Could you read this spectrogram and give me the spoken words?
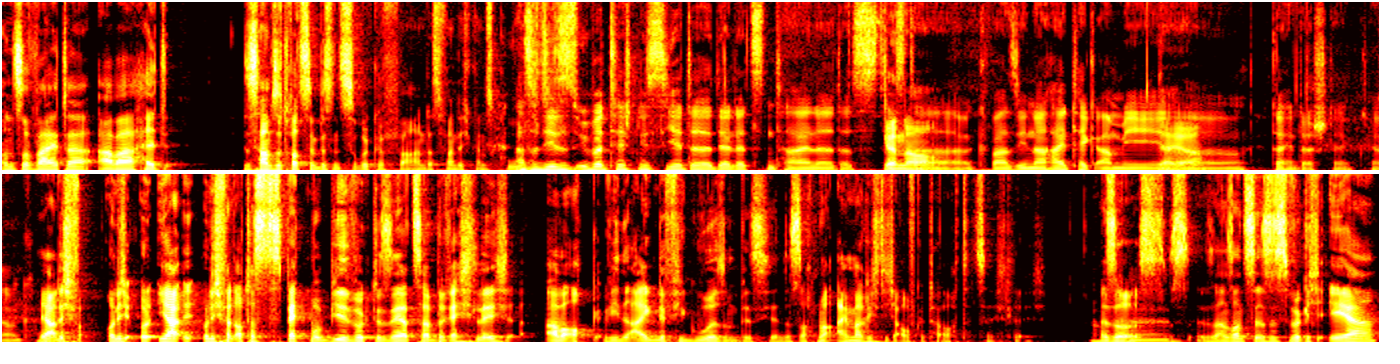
und so weiter, aber halt, das haben sie trotzdem ein bisschen zurückgefahren. Das fand ich ganz cool. Also dieses Übertechnisierte der letzten Teile, dass, dass Genau. da quasi eine Hightech-Armee Ja, ja. Äh, dahinter steckt. Ja, okay. Ja, und ich, und, ich, und, ja, und ich fand auch, dass das Batmobil wirkte sehr zerbrechlich, aber auch wie eine eigene Figur so ein bisschen. Das ist auch nur einmal richtig aufgetaucht tatsächlich. Also Okay. es, es, es, ansonsten ist es wirklich er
